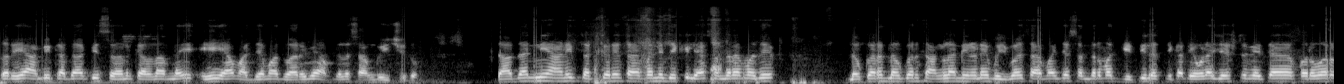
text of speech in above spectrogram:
तर हे आम्ही कदापि सहन करणार नाही. हे या माध्यमाद्वारे मी आपल्याला सांगू इच्छितो. दादांनी आणि तटकरे साहेबांनी देखील या संदर्भामध्ये लवकरात लवकर चांगला निर्णय भुजबळ साहेबांच्या संदर्भात घेतीलच. ते कारण एवढ्या ज्येष्ठ नेत्याबरोबर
